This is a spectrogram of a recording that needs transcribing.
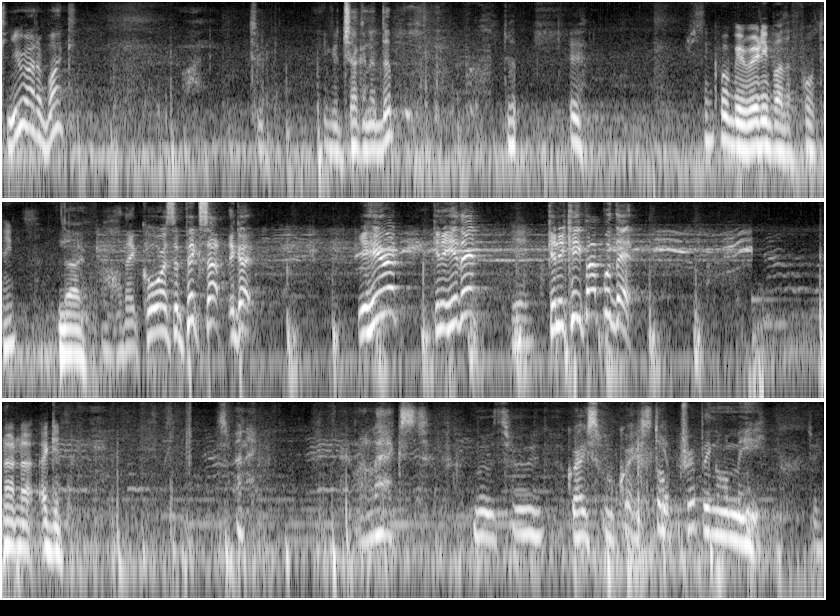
Can you ride a bike? One, two. You can chuck in a dip? Dip. Yeah. Do you think we'll be ready by the 14th? No. Oh, that chorus, it picks up. They go. You hear it? Can you hear that? Yeah. Can you keep up with that? No, no, again. Spinning. Relaxed. Move through. Graceful grace. Stop tripping on me. Three,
